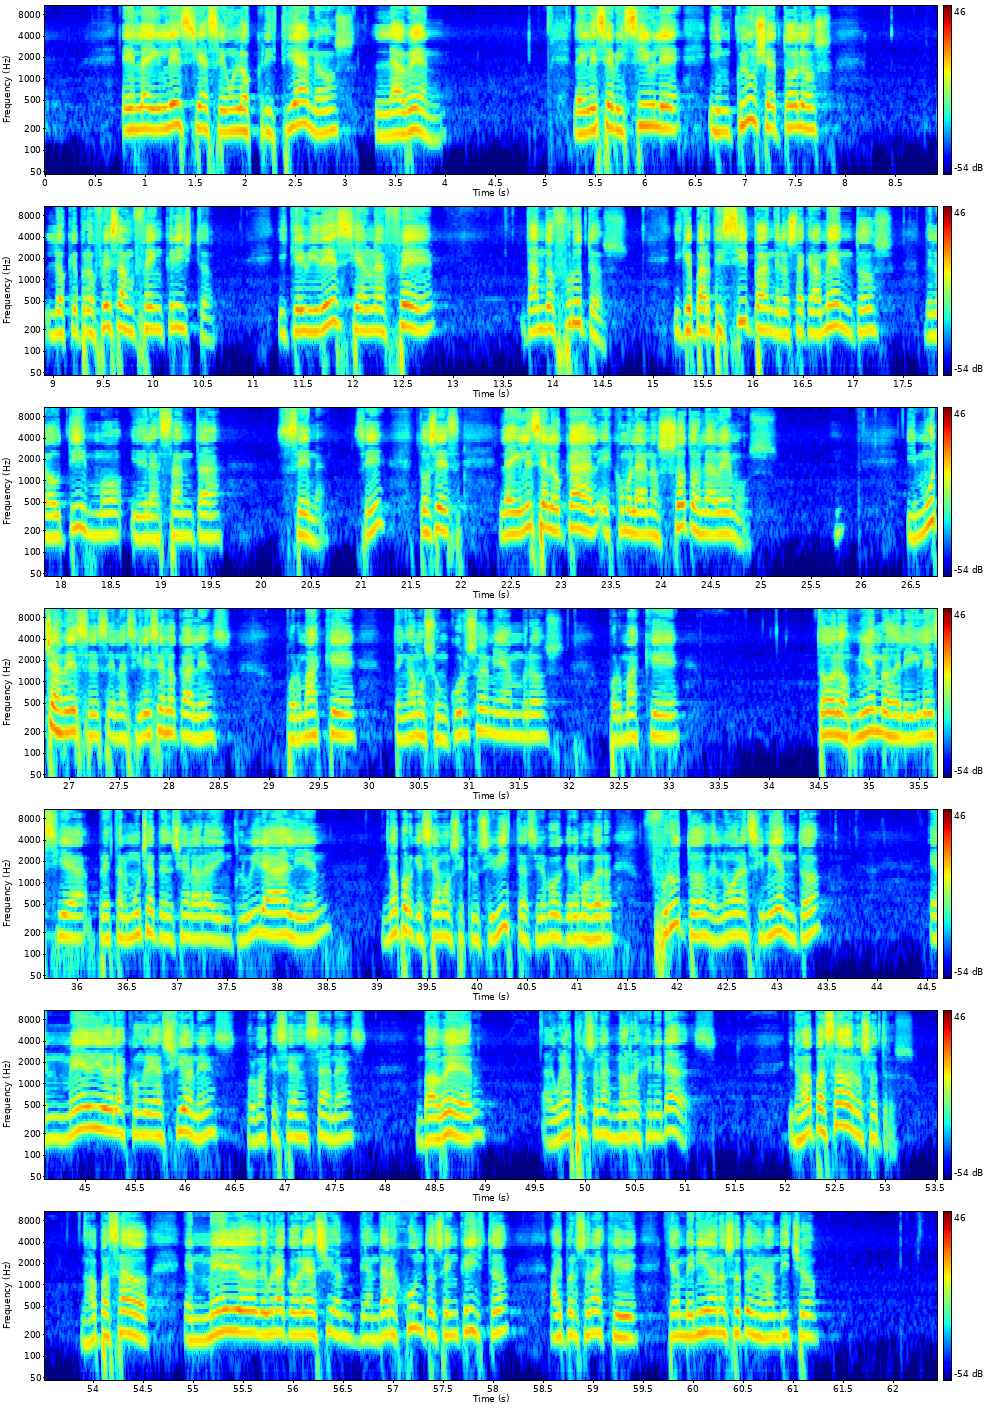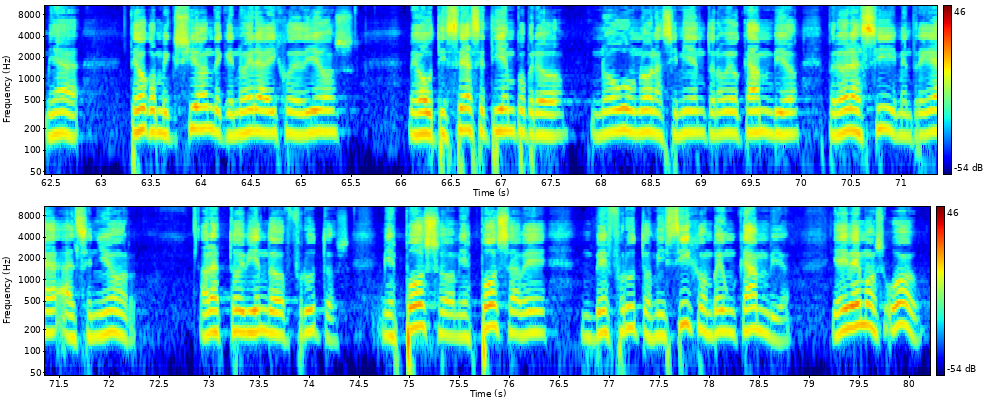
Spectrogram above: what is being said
es la iglesia según los cristianos la ven. La iglesia visible incluye a todos los, que profesan fe en Cristo, y que evidencian una fe dando frutos y que participan de los sacramentos del bautismo y de la Santa Cena. ¿sí? Entonces, la iglesia local es como la nosotros la vemos. Y muchas veces en las iglesias locales, por más que tengamos un curso de miembros, por más que todos los miembros de la iglesia prestan mucha atención a la hora de incluir a alguien, no porque seamos exclusivistas, sino porque queremos ver frutos del nuevo nacimiento, en medio de las congregaciones, por más que sean sanas, va a haber algunas personas no regeneradas. Y nos ha pasado a nosotros. Nos ha pasado en medio de una congregación de andar juntos en Cristo, hay personas que, que han venido a nosotros y nos han dicho, mira, tengo convicción de que no era hijo de Dios, me bauticé hace tiempo, pero no hubo un nuevo nacimiento, no veo cambio, pero ahora sí, me entregué al Señor. Ahora estoy viendo frutos. Mi esposo, mi esposa ve, ve frutos, mis hijos ven un cambio. Y ahí vemos, wow,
